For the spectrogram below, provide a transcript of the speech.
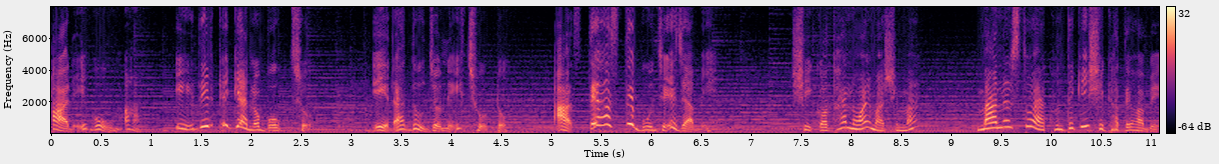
আরে বৌমা, এদেরকে কেন বকছো? এরা দুজনেই ছোট, আস্তে আস্তে বুঝে যাবে। সে কথা নয় মাসিমা ম্যানার্স তো এখন থেকেই শেখাতে হবে।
